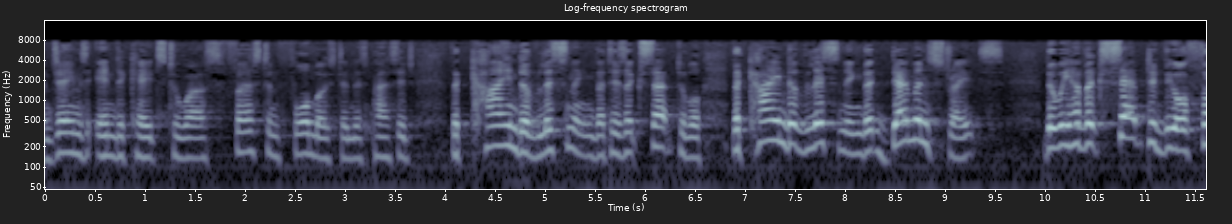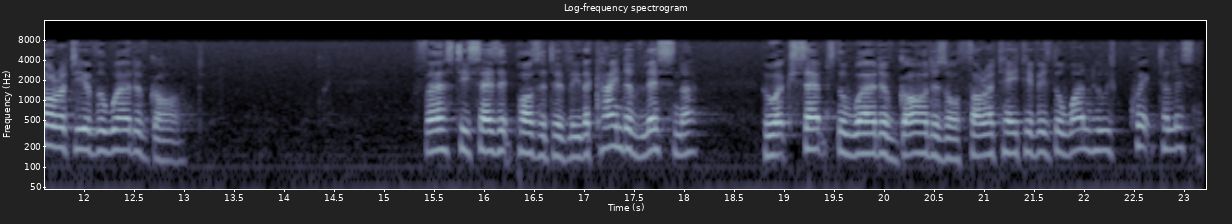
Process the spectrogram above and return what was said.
And James indicates to us, first and foremost in this passage, the kind of listening that is acceptable, the kind of listening that demonstrates that we have accepted the authority of the Word of God. First, he says it positively the kind of listener who accepts the Word of God as authoritative is the one who is quick to listen.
